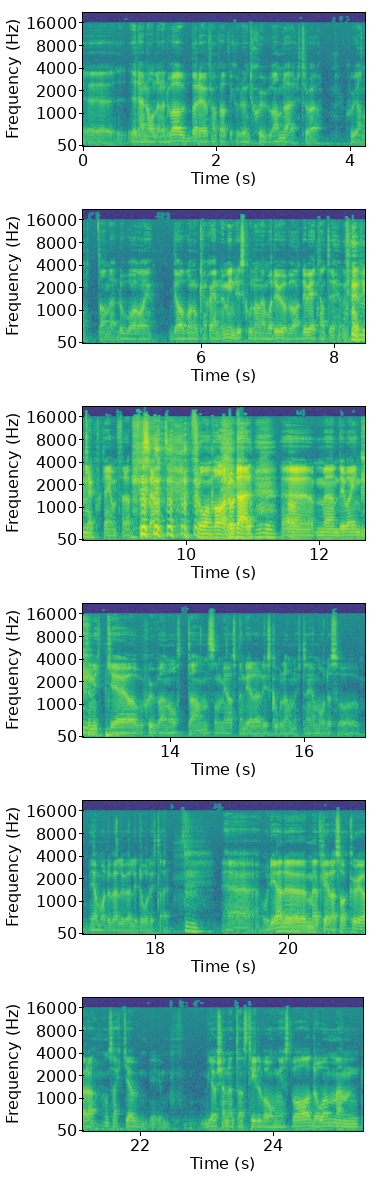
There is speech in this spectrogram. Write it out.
eh, i den åldern. Och det var, började framförallt runt sjuan där, tror jag. Sjuan, åttan där. Då var jag var nog kanske ännu mindre i skolan än vad du var. Det vet jag inte. Mm. Vi kanske kan jämföra procent från varor där. Ja. Eh, men det var inte mycket av sjuan och åttan som jag spenderade i skolan. Utan jag mådde, så, jag mådde väldigt, väldigt dåligt där. Mm. Eh, och det hade med flera saker att göra. Som sagt, jag jag kände inte ens till vad ångest var då, men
